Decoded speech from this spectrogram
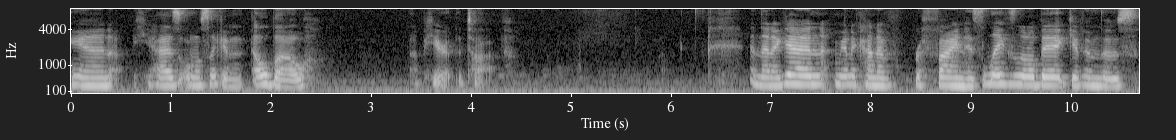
And he has almost like an elbow up here at the top. And then again, I'm gonna kind of refine his legs a little bit, give him those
